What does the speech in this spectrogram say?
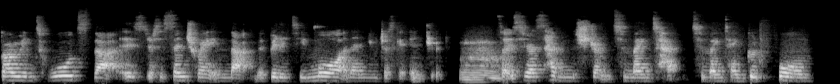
going towards that, it's just accentuating that mobility more, and then you just get injured. mm. So it's just having the strength to maintain to maintain good form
